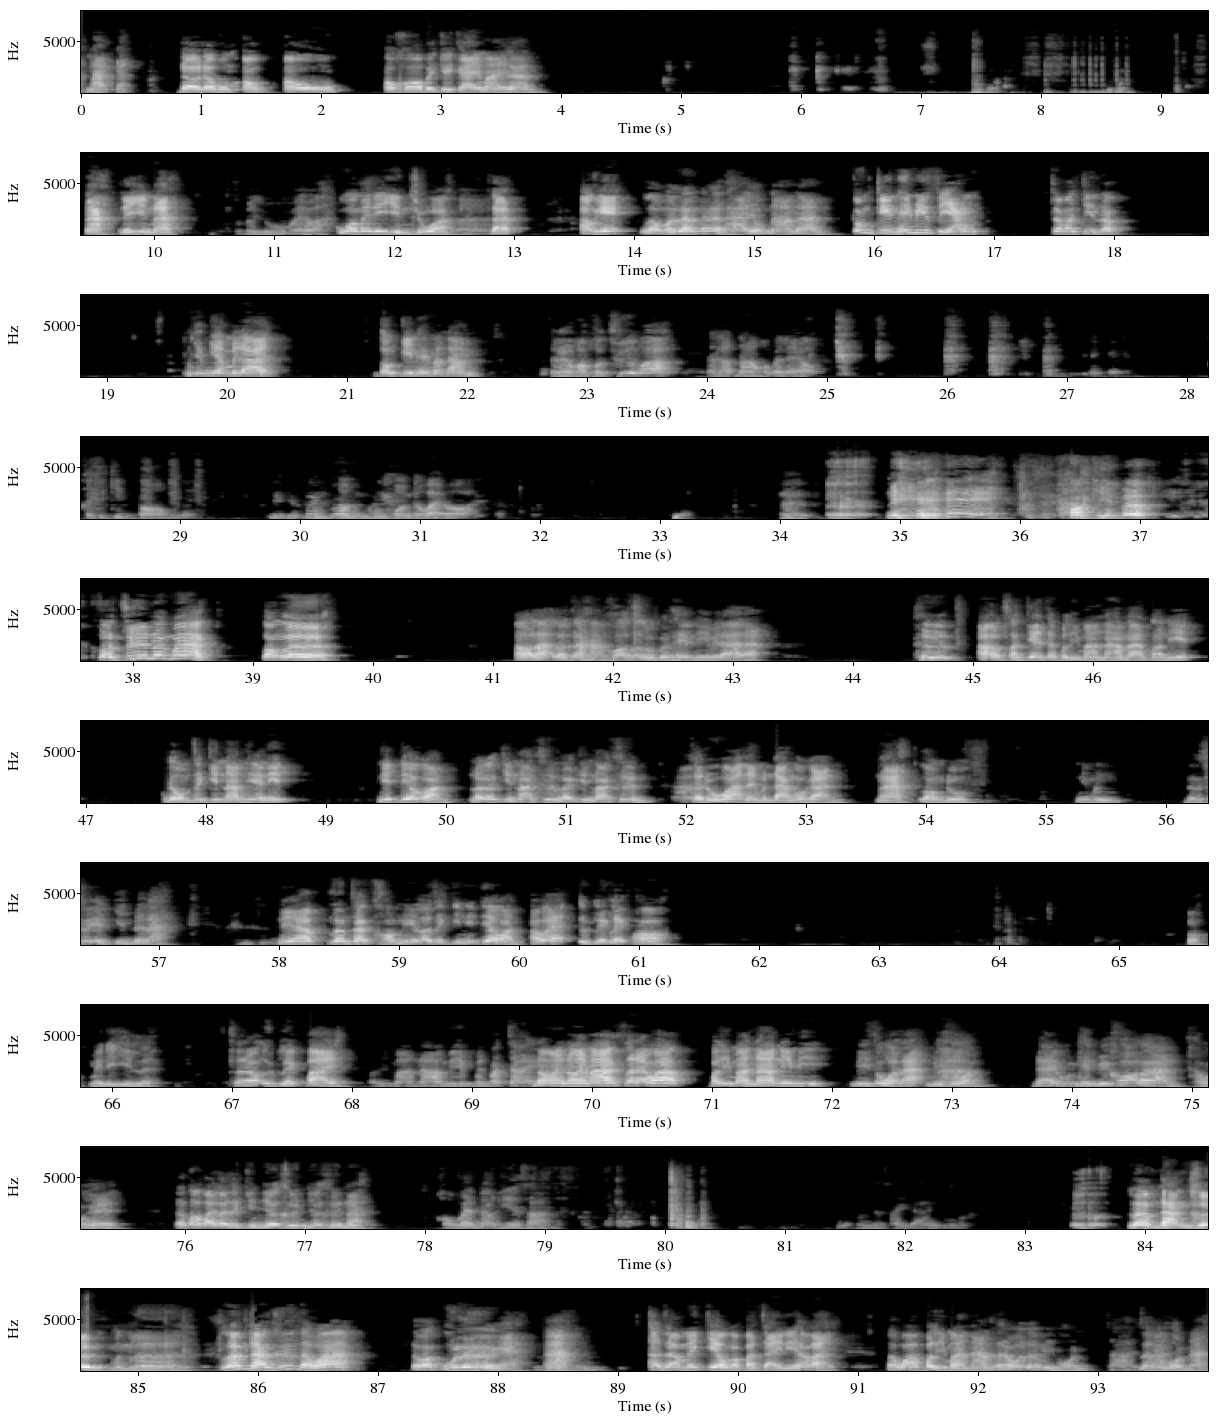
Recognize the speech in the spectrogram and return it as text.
หนักๆอะเดี๋ยวเดี๋ยวผมเอาเอาเอาคอไปใกล้ๆใหม่แล้ว กันน่ะได้ยินไหมจะไปรู้ไหมวะกูว่าไม่ได้ยินชัวร์เออแต่เอางี้เรามาเริ่มตั้งแต่ท่ายกน้ำนั่นต้องกินให้มีเสียง จะมากินแบบเงียบๆไม่ได้ ต้องกินให้มันดังแสดงความสดชื่นว่าได้รับน้ำเข้าไปแล้วใครจะกินต่อมึงเนี่ยมึงพ่นมึงพ่นเข้าไปเปล่าวะเออนี่พอกินปุ๊บสดชื่นมากๆ ต้องเลยเอาละเราจะหาข้อสรุปกับเทปนี้ไม่ได้แล้วคือเอาสังเกตจากปริมาณน้ำนะตอนนี้เดี๋ยวผมจะกินน้ำทีละนิด นิดเดียวก่อน แล้วก็กินมากขึ้นแล้วกินมากขึ้น จะดูว่าอันไหนมันดังกว่ากันนะลองดู นี่มึงเดี๋ยวช่วยกันกินด้วยนะนี่นะครับเริ่มจากขอบนี้เราจะกินนิดเดียวก่อนเอาแค่อึกเล็ก ๆ พอโอ้ไม่ได้ยินเลย แสดงว่าอึกเล็กไป ปริมาณน้ำนี่เป็นปัจจัยน้อยน้อยมาก แสดงว่าปริมาณน้ำนี่มีมีส่วนละมีส่วน เดี๋ยวให้คุณเคนวิเคราะห์แล้วกันโอเค แล้วต่อไปเราจะกินเยอะขึ้นเยอะขึ้นนะของแว่นนักวิทยาศาสตร์มันจะใส่ได้อยู่วะเริ่มดังขึ้น มึงเลย เริ่มดังขึ้นแต่ว่า แต่ว่ากูเลอไงอะอาจจะไม่เกี่ยวกับปัจจัยนี้เท่าไหร่ แต่ว่าปริมาณน้ำแสดงว่าเริ่มมีผล ใช่เริ่มมีผลนะ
